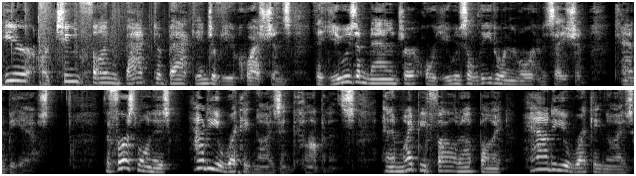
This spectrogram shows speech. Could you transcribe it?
Here are two fun back-to-back interview questions that you as a manager or you as a leader in an organization can be asked. The first one is, how do you recognize incompetence? And it might be followed up by, how do you recognize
